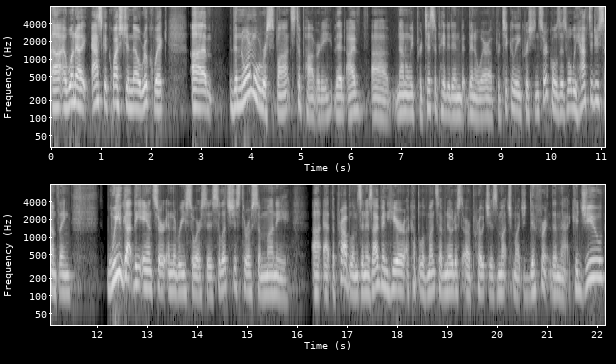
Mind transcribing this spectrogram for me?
Uh, I want to ask a question, though, real quick. Um, the normal response to poverty that I've uh, not only participated in but been aware of, particularly in Christian circles, is well, we have to do something. We've got the answer and the resources, so let's just throw some money uh, at the problems. And as I've been here a couple of months, I've noticed our approach is much, much different than that. Could you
